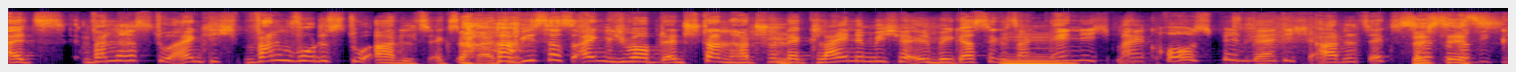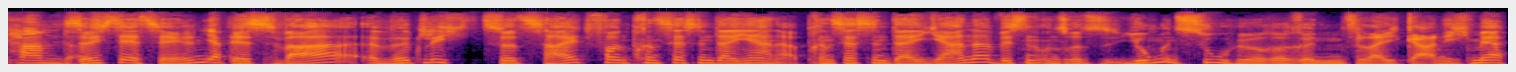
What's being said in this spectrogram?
als, wann hast du eigentlich, wann wurdest du Adelsexperte? Wie ist das eigentlich überhaupt entstanden? Hat schon der kleine Michael Begasse gesagt, wenn ich mal groß bin, werde ich Mhm. Adelsexperte? Oder wie kam das? Soll ich dir erzählen? Ja, es war wirklich zur Zeit von Prinzessin Diana. Prinzessin Diana wissen unsere jungen Zuhörerinnen vielleicht gar nicht mehr.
